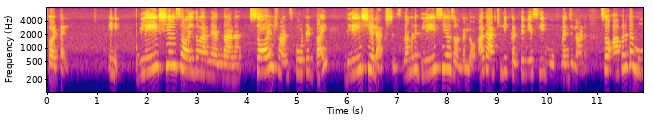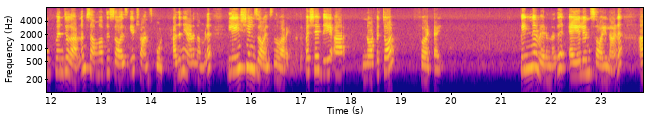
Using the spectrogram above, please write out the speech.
ഫെർട്ടൈൽ ഇനി ഗ്ലേഷ്യൽ സോയിൽ എന്ന് പറഞ്ഞാൽ എന്താണ്? Soil transported by glacial actions നമ്മുടെ ഗ്ലേസിയേഴ്സ് ഉണ്ടല്ലോ അത് ആക്ച്വലി കണ്ടിന്യൂസ്ലി മൂവ്മെന്റിലാണ് സോ അവരുടെ മൂവ്മെന്റ് കാരണം some of the soils get transport അതിനെയാണ് നമ്മൾ ഗ്ലേഷ്യൽ സോയിൽസ് എന്ന് പറയുന്നത്. പക്ഷേ they are not at all fertile പിന്നെ വരുന്നത് എയലൻ സോയിൽ ആണ്. ആ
